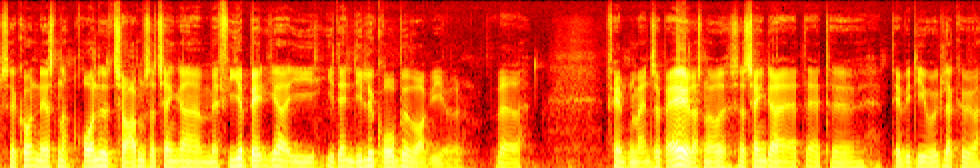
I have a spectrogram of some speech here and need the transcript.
sekund næsten rundede toppen, så tænker jeg med fire bælger i, i den lille gruppe, hvor vi jo været 15 mand tilbage eller sådan noget, så tænkte jeg, at, at øh, det vil de jo ikke lade køre.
